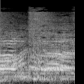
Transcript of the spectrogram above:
Sunshine.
